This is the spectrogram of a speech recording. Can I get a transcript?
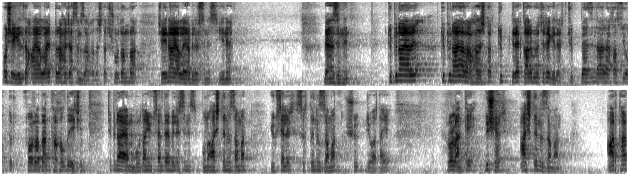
o şekilde ayarlayıp bırakacaksınız arkadaşlar. Şuradan da şeyini ayarlayabilirsiniz yine. Benzinin. Tüpün ayarı tüpün ayarı arkadaşlar. Tüp direkt karbüratöre girer. Tüp benzinle alakası yoktur. Sonradan takıldığı için tüpün ayarını buradan yükseltebilirsiniz. Bunu açtığınız zaman yükselir. Sıktığınız zaman şu civatayı rolanti düşer. Açtığınız zaman artar.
